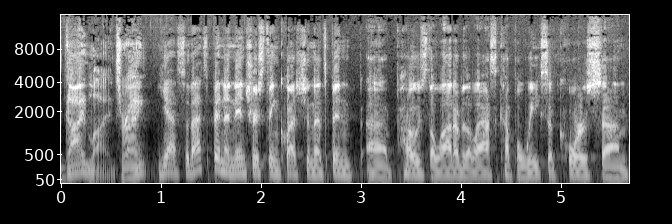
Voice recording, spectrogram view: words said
guidelines, right? Yeah, so that's been an interesting question that's been uh, posed a lot over the last couple weeks. Of course, um,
